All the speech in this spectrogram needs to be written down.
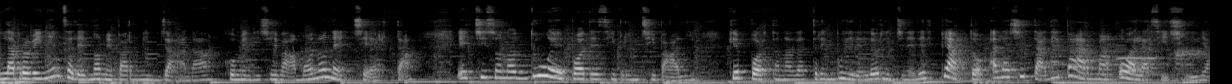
La provenienza del nome parmigiana, come dicevamo, non è certa e ci sono due ipotesi principali che portano ad attribuire l'origine del piatto alla città di Parma o alla Sicilia.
